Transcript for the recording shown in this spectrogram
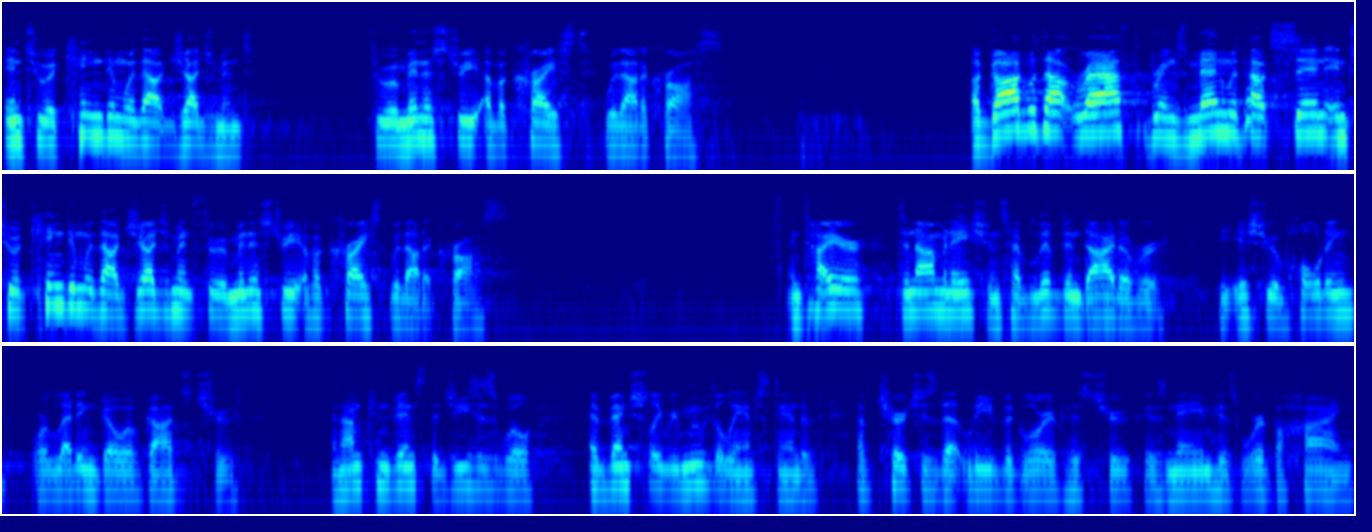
into a kingdom without judgment through a ministry of a Christ without a cross. A God without wrath brings men without sin into a kingdom without judgment through a ministry of a Christ without a cross. Entire denominations have lived and died over the issue of holding or letting go of God's truth. And I'm convinced that Jesus will eventually remove the lampstand of, of churches that leave the glory of His truth, His name, His word behind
